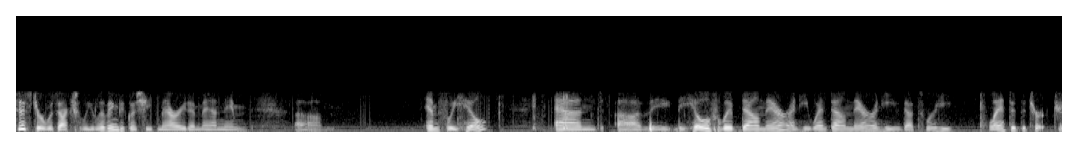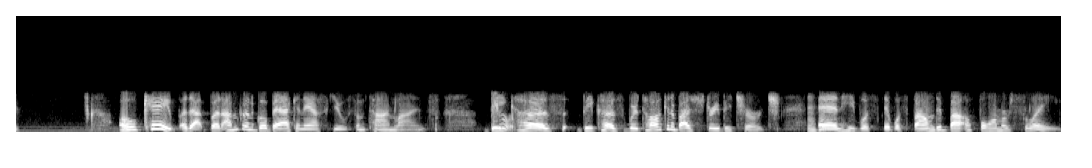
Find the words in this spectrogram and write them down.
sister was actually living because she'd married a man named um, Emsley Hill, and uh, the the Hills lived down there, and he went down there, and he that's where he planted the church. Okay, but that, but I'm going to go back and ask you some timelines because sure. because we're talking about Strieby Church, mm-hmm. and he was it was founded by a former slave.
